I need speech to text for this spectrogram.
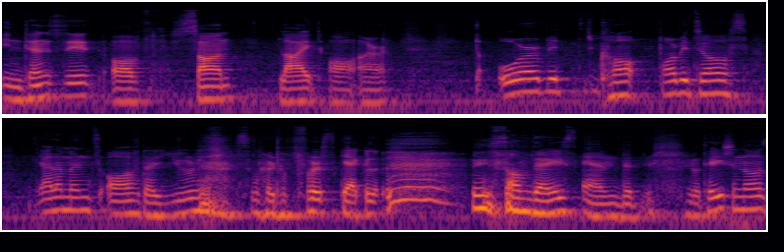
intensity of sunlight on Earth. The orbital, orbital elements of the Uranus were the first calculated in some days, and the rotational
